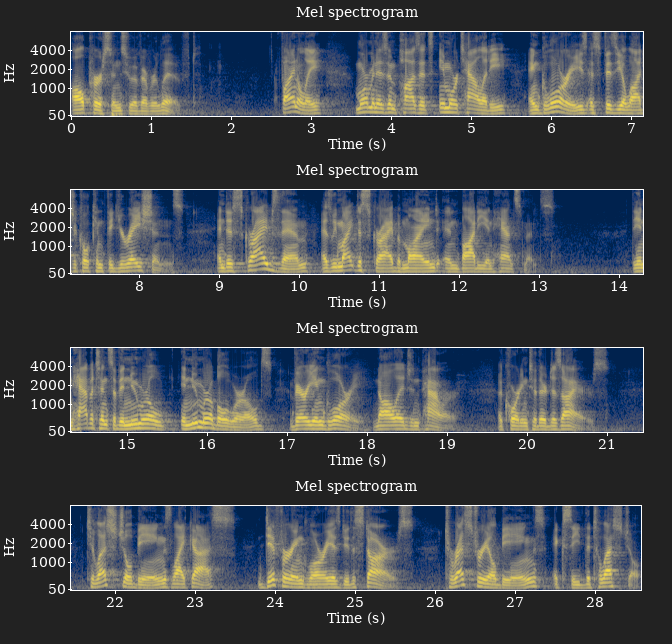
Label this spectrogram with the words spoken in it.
all persons who have ever lived. Finally, Mormonism posits immortality and glories as physiological configurations and describes them as we might describe mind and body enhancements. The inhabitants of innumerable, innumerable worlds vary in glory, knowledge, and power according to their desires. Celestial beings, like us, differ in glory as do the stars. Terrestrial beings exceed the telestial.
